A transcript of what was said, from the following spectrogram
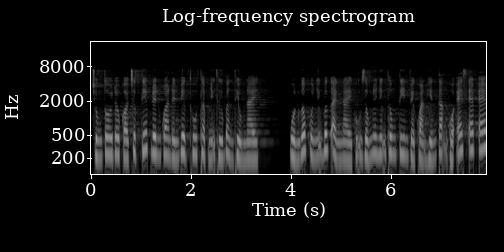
Chúng tôi đâu có trực tiếp liên quan đến việc thu thập những thứ bẩn thỉu này. Nguồn gốc của những bức ảnh này cũng giống như những thông tin về khoản hiến tặng của SFF.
